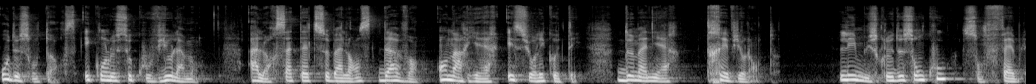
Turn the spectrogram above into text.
ou de son torse et qu'on le secoue violemment, alors sa tête se balance d'avant, en arrière et sur les côtés, de manière très violente. Les muscles de son cou sont faibles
